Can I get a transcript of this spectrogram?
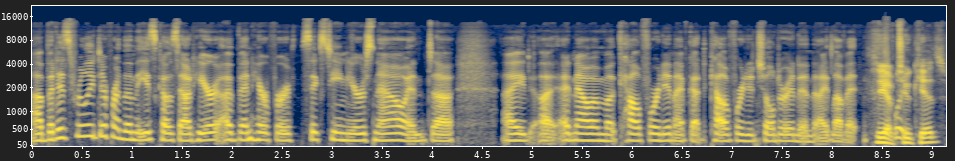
uh, but it's really different than the East Coast out here. I've been here for 16 years now, and uh, I, I, I now I'm a Californian. I've got California children, and I love it. So you have two kids,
